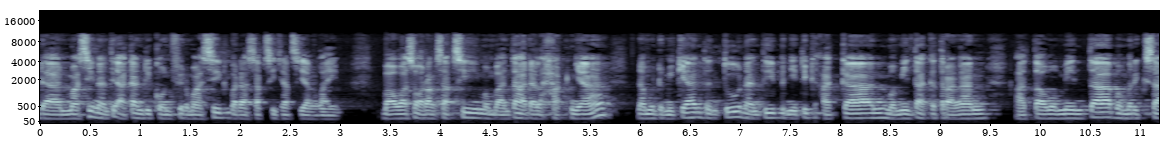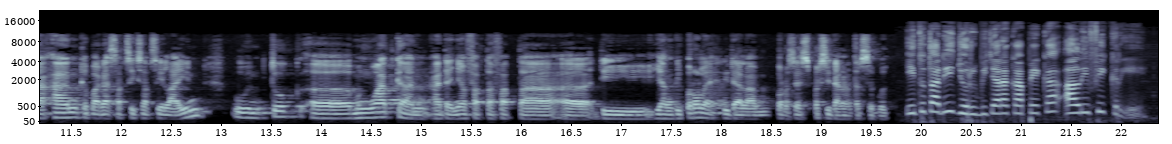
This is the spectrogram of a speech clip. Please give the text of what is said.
dan masih nanti akan dikonfirmasi kepada saksi-saksi yang lain. Bahwa seorang saksi membantah adalah haknya, namun demikian tentu nanti penyidik akan meminta keterangan atau meminta pemeriksaan kepada saksi-saksi lain untuk uh, menguatkan adanya fakta-fakta uh, di yang diperoleh di dalam proses persidangan tersebut. Itu tadi juru bicara KPK Ali Fikri.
